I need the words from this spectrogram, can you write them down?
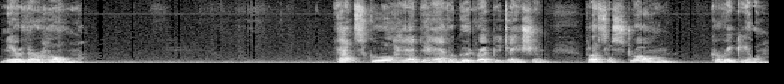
near their home. That school had to have a good reputation plus a strong curriculum.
